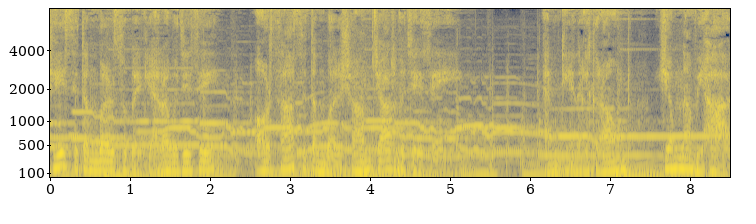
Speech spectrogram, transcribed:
6 सितंबर सुबह 11 बजे से और 7 सितंबर शाम 4 बजे से। M T N ground Yamuna Vihar,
